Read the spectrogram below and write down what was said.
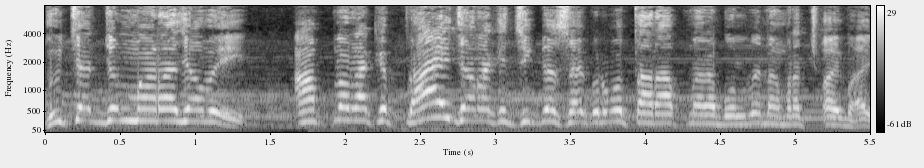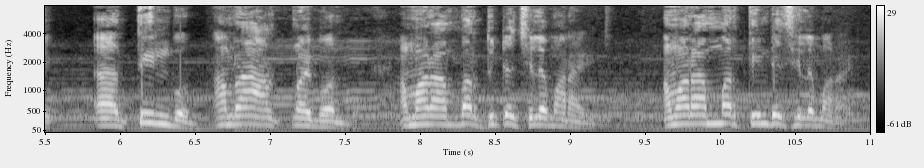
দুই, চারজন মারা যাবে। আপনারাকে প্রায় যারাকে জিজ্ঞাসা করব, তারা আপনারা বলবেন, আমরা ছয় ভাই তিন বোন, আমরা আট, নয় বোন। আমার আম্মার দুটো ছেলে মারা গেছে, আমার আম্মার তিনটে ছেলে মারা গেছে,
